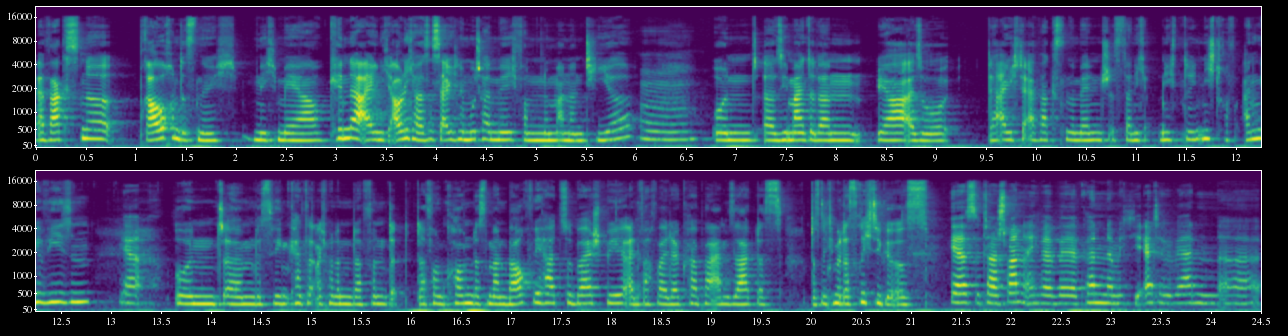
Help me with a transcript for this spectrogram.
Erwachsene brauchen das nicht, nicht mehr. Kinder eigentlich auch nicht, aber es ist ja eigentlich eine Muttermilch von einem anderen Tier. Mhm. Und äh, sie meinte dann, ja, also der eigentlich der erwachsene Mensch ist da nicht, nicht, nicht drauf angewiesen. ja. Und ähm, deswegen kann es halt manchmal dann davon, davon kommen, dass man Bauchweh hat zum Beispiel, einfach weil der Körper einem sagt, dass das nicht mehr das Richtige ist. Ja, ist total spannend, weil wir können nämlich, je älter wir werden, äh,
